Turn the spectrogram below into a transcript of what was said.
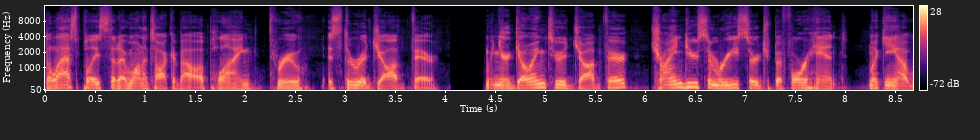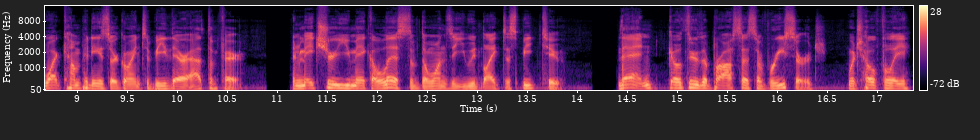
The last place that I want to talk about applying through is through a job fair. When you're going to a job fair, try and do some research beforehand, looking at what companies are going to be there at the fair, and make sure you make a list of the ones that you would like to speak to. Then go through the process of research, which hopefully,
